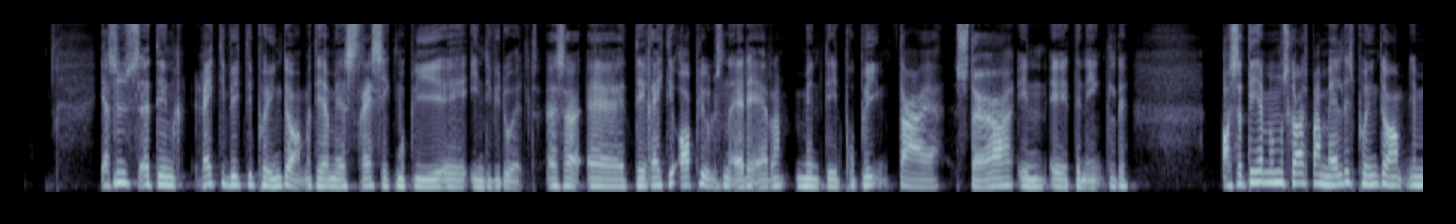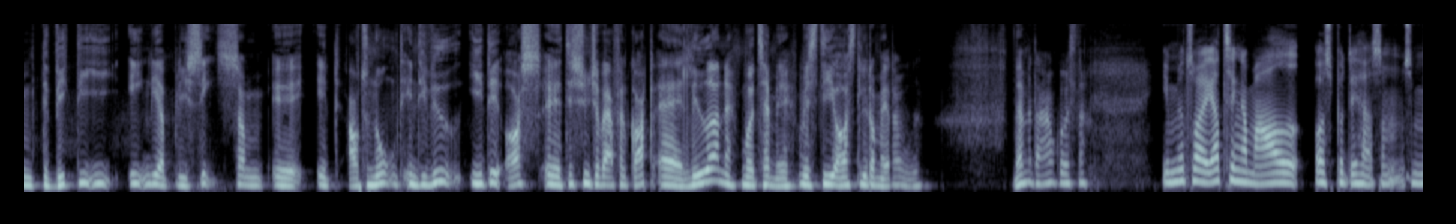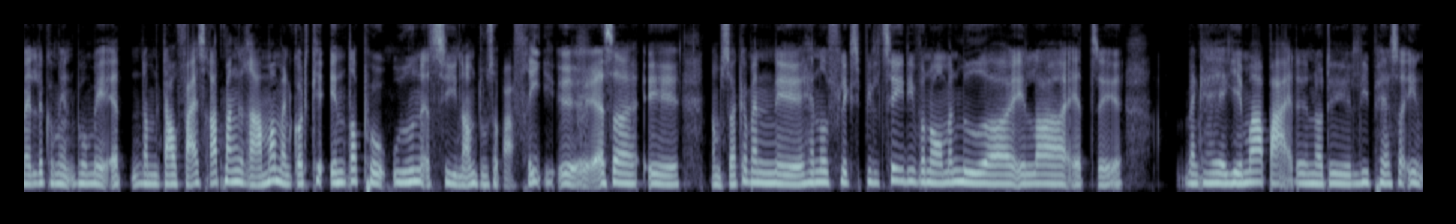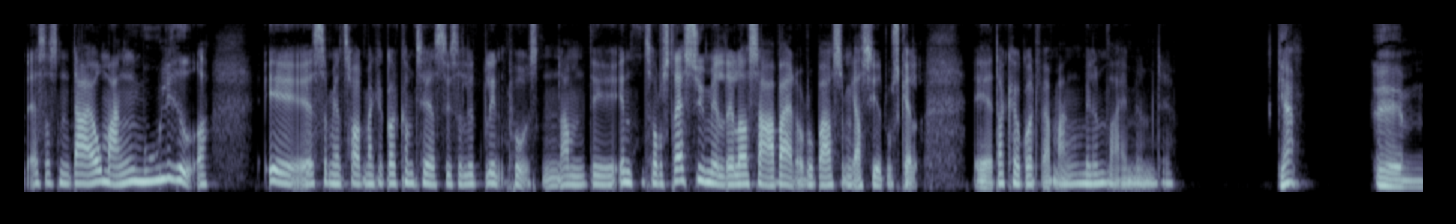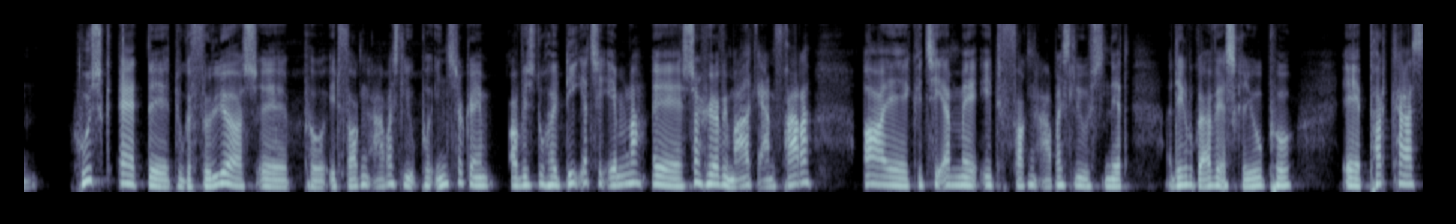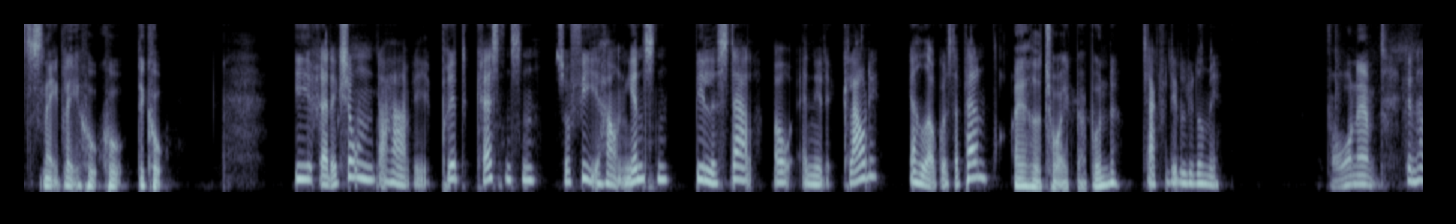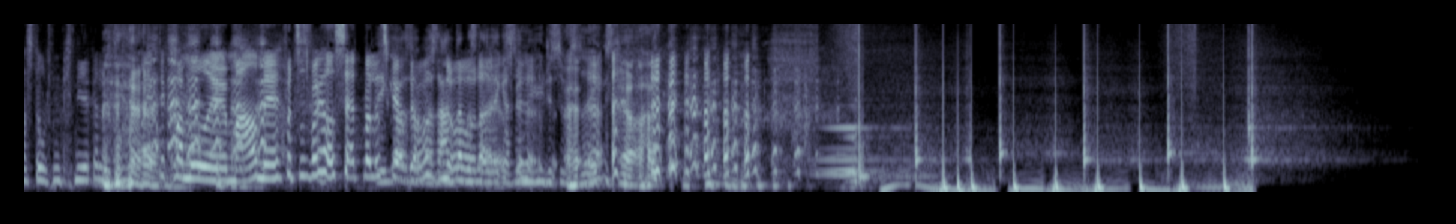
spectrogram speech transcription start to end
Jeg synes, at det er en rigtig vigtig pointe om, at det her med, at stress ikke må blive øh, individuelt. Altså, øh, det er rigtig oplevelsen af det er der, men det er et problem, der er større end øh, den enkelte. Og så det her med måske også bare Maltes pointe om, jamen det vigtige i egentlig at blive set som øh, et autonomt individ i det også, øh, det synes jeg i hvert fald godt, at lederne må tage med, hvis de også lytter med derude. Hvad med dig, Augusta? Jamen, jeg tror, jeg tænker meget også på det her, som, som Malte kom ind på med, at når, der er jo faktisk ret mange rammer, man godt kan ændre på, uden at sige, at du er så bare fri. Øh, altså, øh, når, så kan man øh, have noget fleksibilitet i, hvornår man møder, eller at øh, man kan have hjemmearbejde, når det lige passer ind. Altså, sådan, der er jo mange muligheder, øh, som jeg tror, at man kan godt komme til at se sig lidt blind på. Sådan, jamen, det, enten så er du stresssygemeldt, eller så arbejder du bare, som jeg siger, du skal. Øh, der kan jo godt være mange mellemveje mellem det. Ja, Øhm, husk, at øh, du kan følge os øh, på et fucking arbejdsliv på Instagram, og hvis du har idéer til emner, øh, så hører vi meget gerne fra dig, og øh, kvitterer med et fucking arbejdslivsnet, og det kan du gøre ved at skrive på øh, podcast I redaktionen, der har vi Britt Christensen, Sofie Havn Jensen, Bille Stærl og Annette Claudi. Jeg hedder Augusta Palm. Og jeg hedder Thor Ekberg Bunde. Tak fordi du lyttede med. Fornemt. Den her stol, den knirker lidt. Det er ikke kommet øh, meget med. For et tidspunkt havde jeg sat mig lidt skævt. Det er ikke også, der var der stadig er så nye, det synes jeg ikke.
